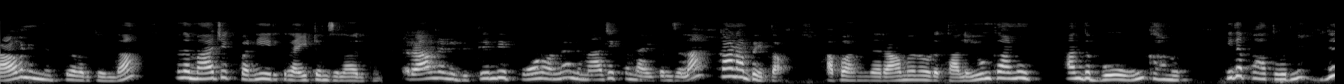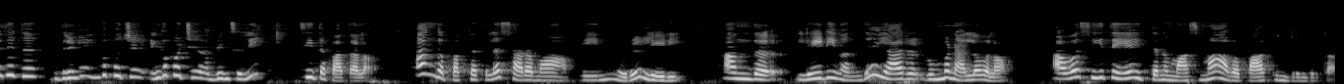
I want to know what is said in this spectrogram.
ராவணன் இருக்கிற வரைக்கும் தான் அந்த மேஜிக் பண்ணி இருக்கிற ஐட்டம்ஸ் எல்லாம் இருக்கும். ராவணனுக்கு திரும்பி போனோடனே அந்த மேஜிக் பண்ண ஐட்டம்ஸ் எல்லாம் காணாம போயிட்டான். அப்போ அந்த ராமனோட தலையும் காணும் அந்த போவும் காணும். இதை பார்த்த உடனே என்னது இது? இது ரெண்டும் எங்க போச்சு? எங்க போச்சு? அப்படின்னு சொல்லி சீத்தை பார்த்தாலாம் அங்க பக்கத்துல சரமா அப்படின்னு ஒரு லேடி அந்த லேடி வந்து யாரு? ரொம்ப நல்லவளாம். அவ சீத்தைய இத்தனை மாசமா அவ பார்த்துட்டு இருந்திருக்கா.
